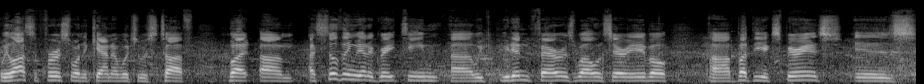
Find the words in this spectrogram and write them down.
We lost the first one to Canada, which was tough. But um, I still think we had a great team. Uh, we, we didn't fare as well in Sarajevo, uh, but the experience is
